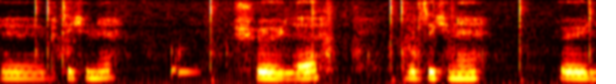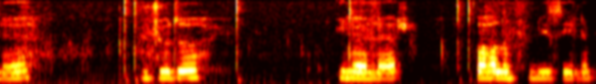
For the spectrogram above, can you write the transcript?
Ee, bir tekini şöyle buradakini öyle vücudu ilerler. Bakalım şimdi izleyelim.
